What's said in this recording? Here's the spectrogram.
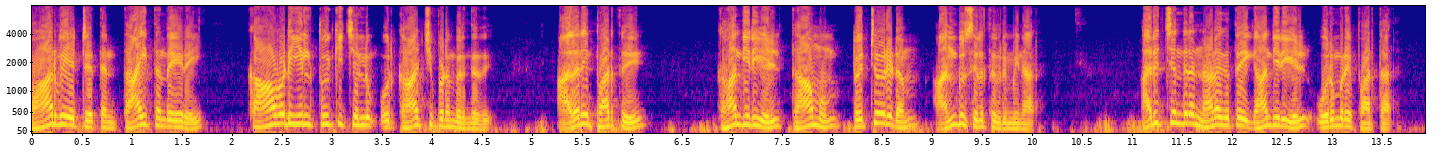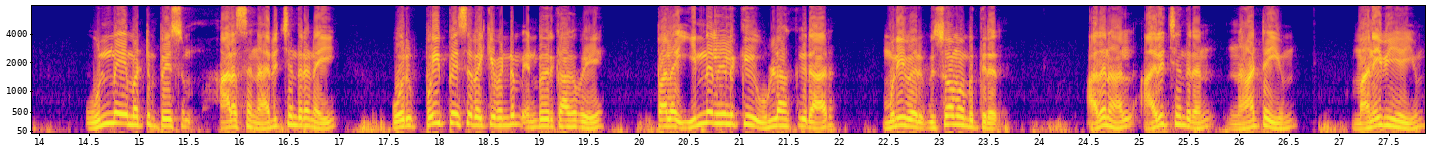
பார்வையற்ற தன் தாய் தந்தையரை காவடியில் தூக்கிச் செல்லும் ஒரு காட்சி படம் இருந்தது. அதனை பார்த்து காந்தியடிகள் தாமும் பெற்றோரிடம் அன்பு செலுத்த விரும்பினார். ஹரிச்சந்திரன் நாடகத்தை காந்தியடிகள் ஒருமுறை பார்த்தார். உண்மையை மட்டும் பேசும் அரசன் ஹரிச்சந்திரனை ஒரு பொய் பேச வைக்க வேண்டும் என்பதற்காகவே பல இன்னல்களுக்கு உள்ளாக்குகிறார் முனிவர் விஸ்வாமபுத்திரர். அதனால் ஹரிச்சந்திரன் நாட்டையும் மனைவியையும்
